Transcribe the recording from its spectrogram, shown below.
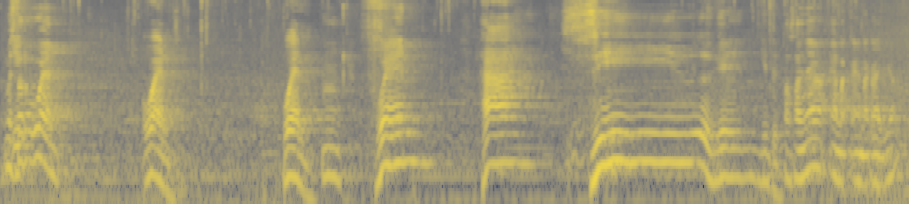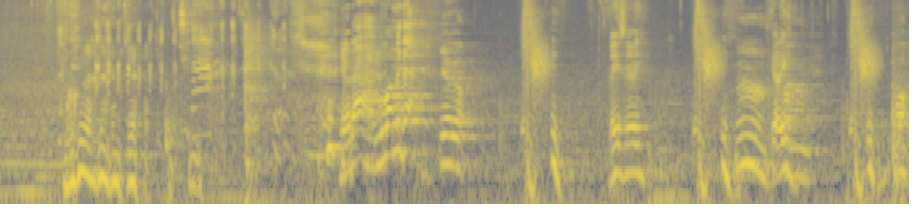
Mr. Uwen. When? When? Hmm. When I see you again gitu. Rasanya enak-enak aja. Gue nggak nanya. ya udah, gue pamit ya. Yuk, yuk. Lagi sekali. Hmm. Sekali. hmm. Wah. Oh,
